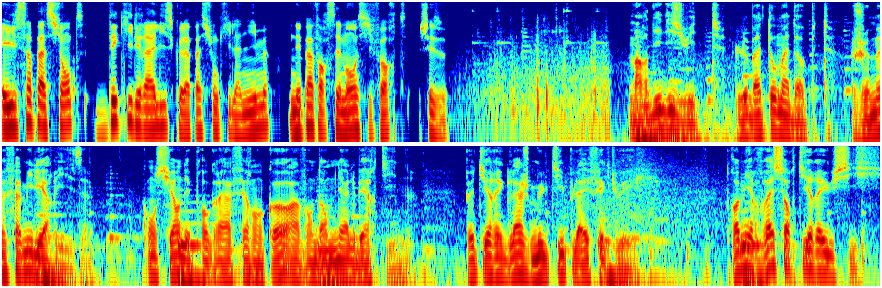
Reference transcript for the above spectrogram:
et il s'impatiente dès qu'il réalise que la passion qui l'anime n'est pas forcément aussi forte chez eux. Mardi 18, le bateau m'adopte. Je me familiarise. Conscient des progrès à faire encore avant d'emmener Albertine. Petits réglages multiples à effectuer. Première vraie sortie réussie.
